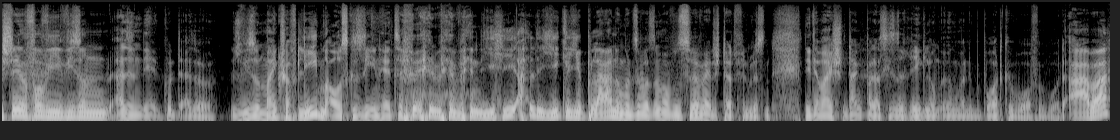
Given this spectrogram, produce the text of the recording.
stell dir vor, wie, wie so ein, also, nee, gut, also, so wie so ein Minecraft-Leben ausgesehen hätte, wenn, wenn je, alle jegliche Planung und sowas immer auf dem Server hätte stattfinden müssen. Nee, da war ich schon dankbar, dass diese Regelung irgendwann über Bord geworfen wurde. Aber,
